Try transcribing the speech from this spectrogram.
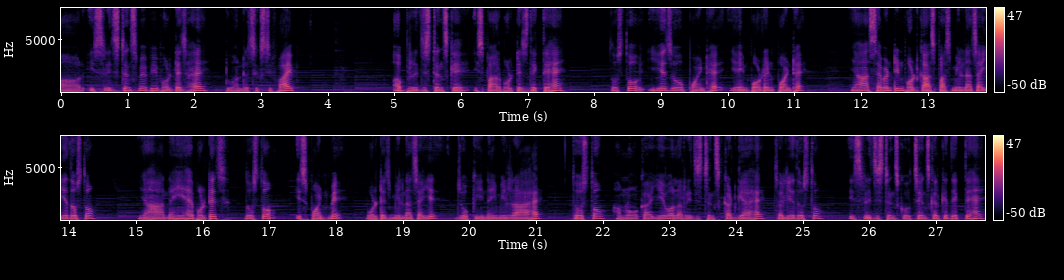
और इस रेजिस्टेंस में भी वोल्टेज है 265 अब रेजिस्टेंस के इस पार वोल्टेज देखते हैं। दोस्तों, ये जो पॉइंट है, ये इम्पोर्टेंट पॉइंट है। यहाँ 17 वोल्ट का आसपास मिलना चाहिए दोस्तों। यहाँ नहीं है वोल्टेज दोस्तों, इस पॉइंट में वोल्टेज मिलना चाहिए, जो कि नहीं मिल रहा है। दोस्तों, हम लोगों का ये वाला रेजिस्टेंस कट गया है। चलिए दोस्तों इस रेजिस्टेंस को चेंज करके देखते हैं।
